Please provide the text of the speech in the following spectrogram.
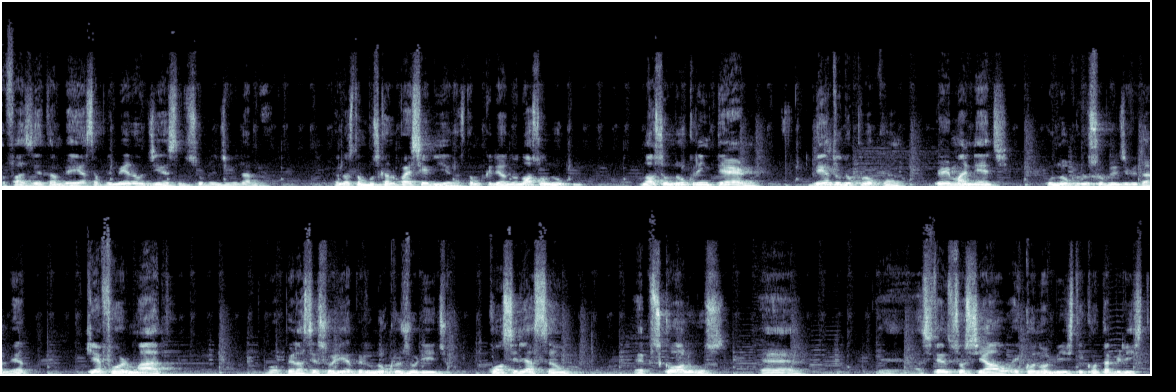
a fazer também essa primeira audiência do superendividamento. Então, nós estamos buscando parceria, nós estamos criando o nosso núcleo, nosso núcleo interno, dentro do PROCON, permanente, o núcleo do superendividamento, que é formado pela assessoria, pelo núcleo jurídico, conciliação, é, psicólogos, é, é, assistente social, economista e contabilista.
